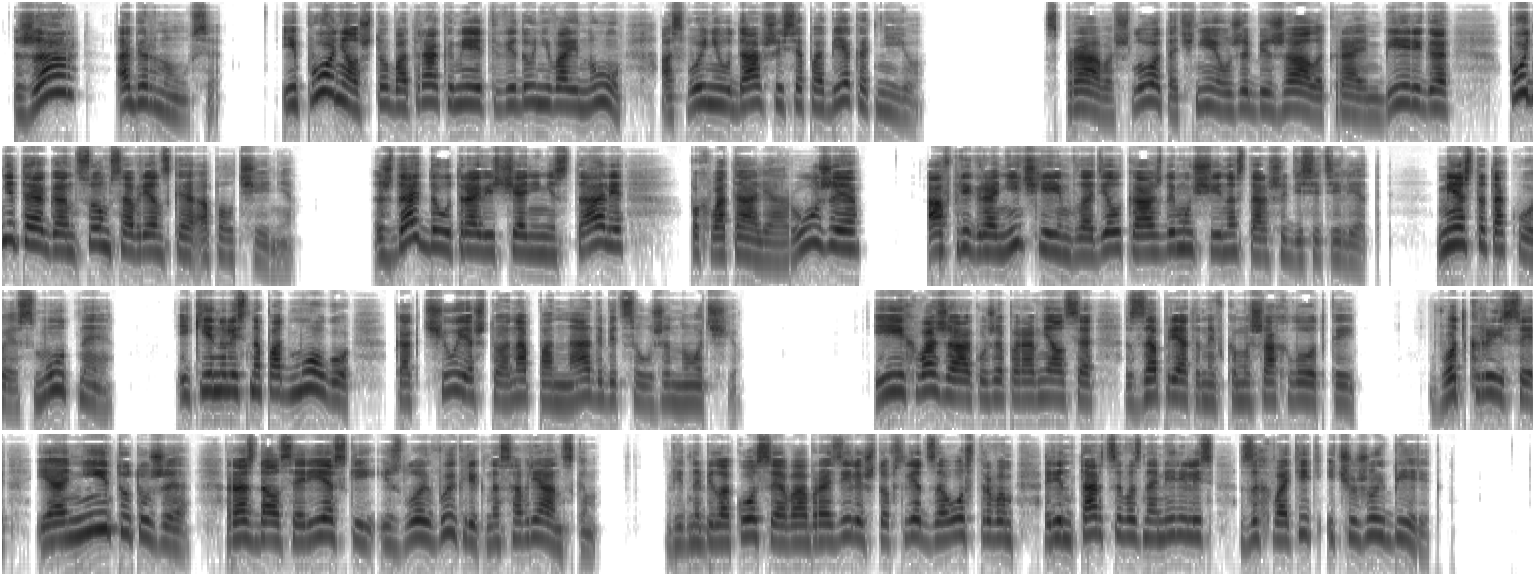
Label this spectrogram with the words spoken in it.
Жар обернулся и понял, что Батрак имеет в виду не войну, а свой неудавшийся побег от нее. Справа шло, точнее, уже бежало краем берега, поднятое гонцом саврянское ополчение. Ждать до утра вещане не стали, похватали оружие, а в приграничье им владел каждый мужчина старше десяти лет. Место такое, смутное, и кинулись на подмогу, как чуя, что она понадобится уже ночью. И их вожак уже поравнялся с запрятанной в камышах лодкой. «Вот крысы, и они тут уже!» — раздался резкий и злой выкрик на Саврянском. Видно, белокосые вообразили, что вслед за островом рентарцы вознамерились захватить и чужой берег.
